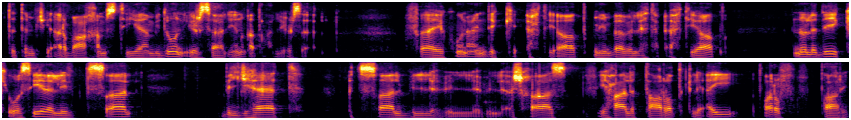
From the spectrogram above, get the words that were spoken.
أنت تمشي أربعة خمسة أيام بدون إرسال ينقطع الإرسال. فيكون عندك احتياط من باب الاحتياط أنه لديك وسيلة للاتصال بالجهات اتصال بال... بال... بالأشخاص في حالة تعرضك لأي ظرف طارئ.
